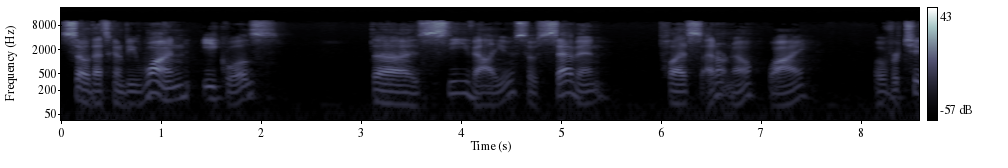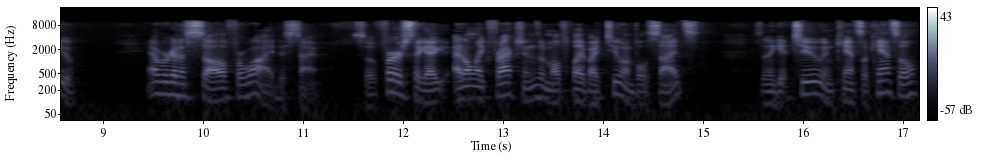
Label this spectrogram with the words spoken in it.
So that's going to be 1 equals the c value, so 7 plus, I don't know, y over 2. And we're going to solve for y this time. So first, I, I don't like fractions. I multiply by 2 on both sides. So then I get 2 and cancel, cancel,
